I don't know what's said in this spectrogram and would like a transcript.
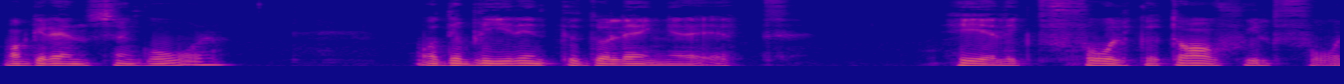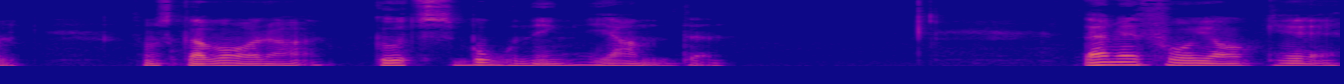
var gränsen går. Och det blir inte då längre ett heligt folk, ett avskilt folk som ska vara Guds boning i anden. Därmed får jag eh,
